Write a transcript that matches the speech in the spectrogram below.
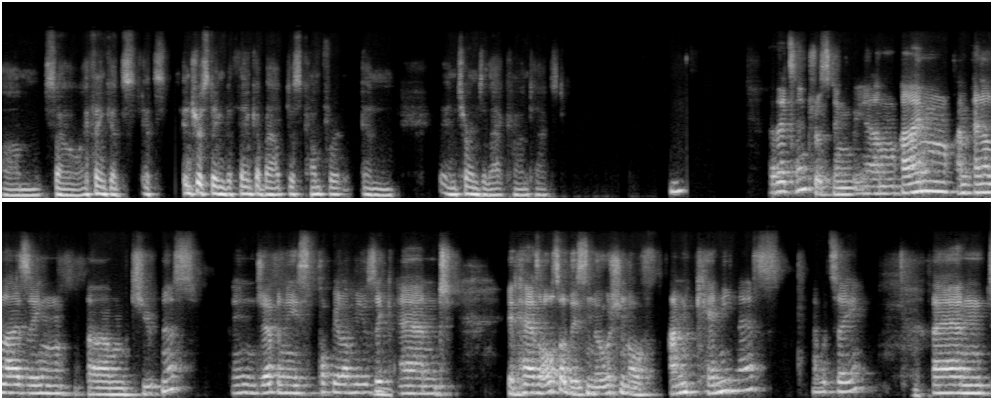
Um, so I think it's it's interesting to think about discomfort in in terms of that context. That's interesting. Um, I'm I'm analyzing um, cuteness in Japanese popular music, mm-hmm. and it has also this notion of uncanniness. I would say, mm-hmm. and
